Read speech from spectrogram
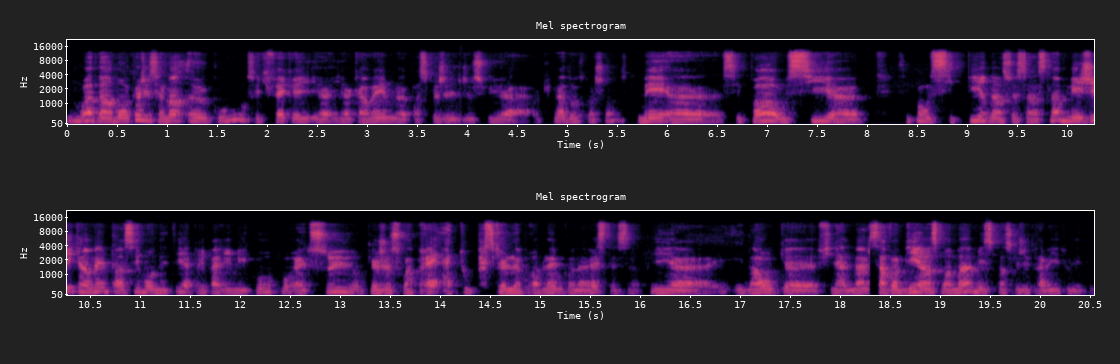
moi, dans mon cas, j'ai seulement un cours, ce qui fait qu'il y, a quand même, parce que je, suis euh, occupé à d'autres choses, mais euh, ce n'est pas aussi euh, c'est pas aussi pire dans ce sens-là, mais j'ai quand même passé mon été à préparer mes cours pour être sûr que je sois prêt à tout, parce que le problème qu'on avait, c'était ça. Et, euh, donc, euh, finalement, ça va bien en ce moment, mais c'est parce que j'ai travaillé tout l'été.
